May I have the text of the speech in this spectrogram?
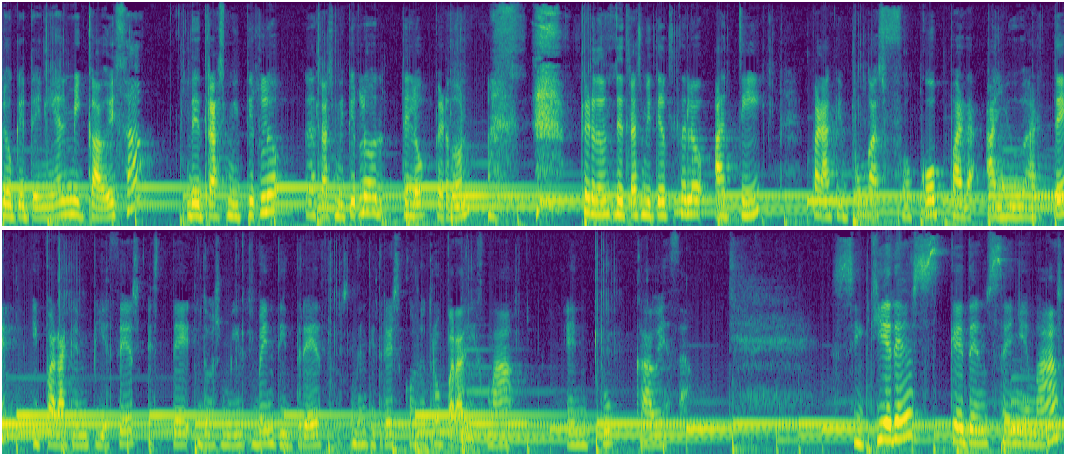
lo que tenía en mi cabeza, de transmitirlo, de transmitirlo, perdón, perdón, de transmitírtelo a ti para que pongas foco para ayudarte y para que empieces este 2023 23 con otro paradigma en tu cabeza. Si quieres que te enseñe más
